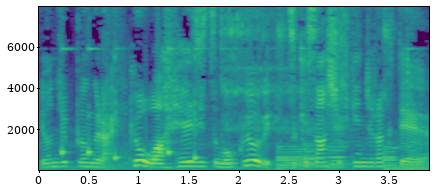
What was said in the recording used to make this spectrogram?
40分ぐらい。今日は平日木曜日、月さん出勤じゃなくて、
